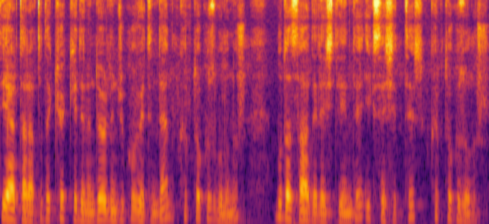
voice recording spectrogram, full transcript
Diğer tarafta da kök 7'nin dördüncü kuvvetinden 49 bulunur. Bu da sadeleştiğinde x eşittir 49 olur.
